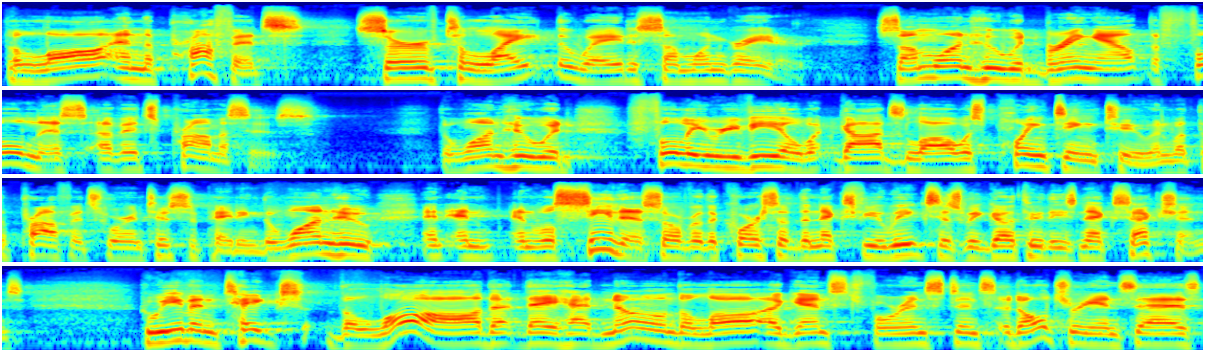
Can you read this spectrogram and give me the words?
The law and the prophets serve to light the way to someone greater, someone who would bring out the fullness of its promises the one who would fully reveal what God's law was pointing to and what the prophets were anticipating, the one who, and, and, and we'll see this over the course of the next few weeks as we go through these next sections, who even takes the law that they had known, the law against, for instance, adultery, and says,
